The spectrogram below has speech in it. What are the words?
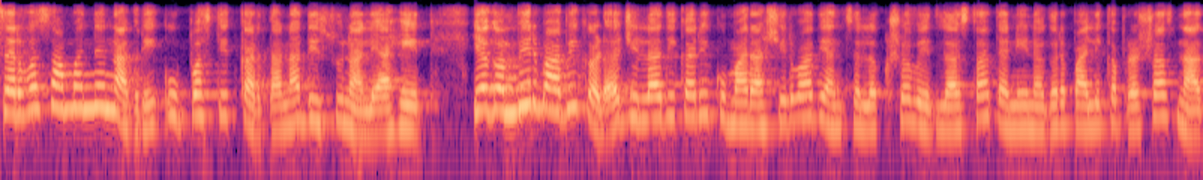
सर्वसामान्य नागरिक उपस्थित करताना दिसून आले आहेत. या गंभीर बाबीकडे जिल्हाधिकारी कुमार आशीर्वाद यांचं लक्ष वेधलं असता त्यांनी नगरपालिका प्रशासनात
